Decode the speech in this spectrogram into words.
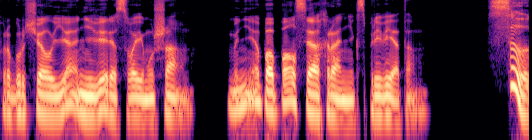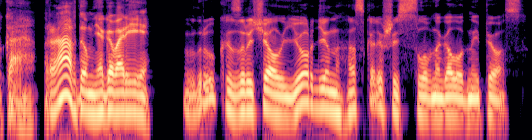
пробурчал я, не веря своим ушам. Мне попался охранник с приветом. «Сука, правду мне говори!» Вдруг зарычал Йордин, оскалившись, словно голодный пес.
